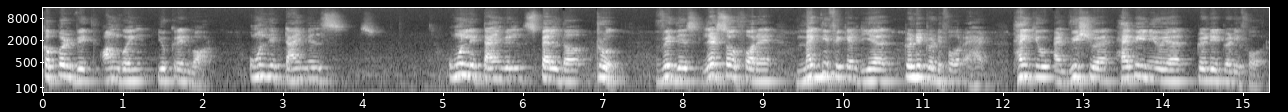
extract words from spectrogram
coupled with ongoing Ukraine war. Only time will only time will spell the truth. With this, let's hope for a magnificent year 2024 ahead. Thank you and wish you a happy new year 2024.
